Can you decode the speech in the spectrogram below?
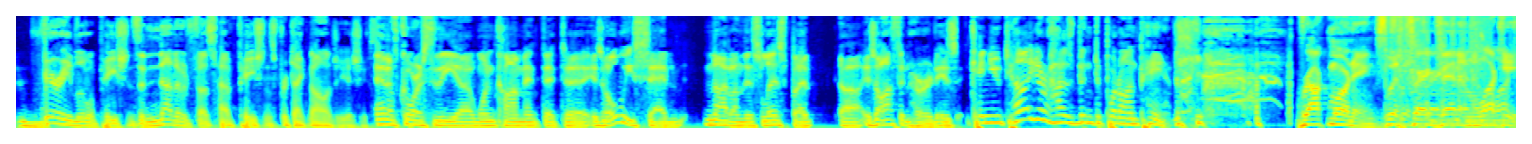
very little patience, and none of us have patience for technology issues. And of course, the uh, one comment that uh, is always said, not on this list, but uh, is often heard, is Can you tell your husband to put on pants? Rock Mornings with Craig Venn and Lucky.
